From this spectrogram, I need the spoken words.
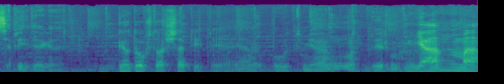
7. gadā. 2007. Jā. Varbūt Mjanma, Birma. Janma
